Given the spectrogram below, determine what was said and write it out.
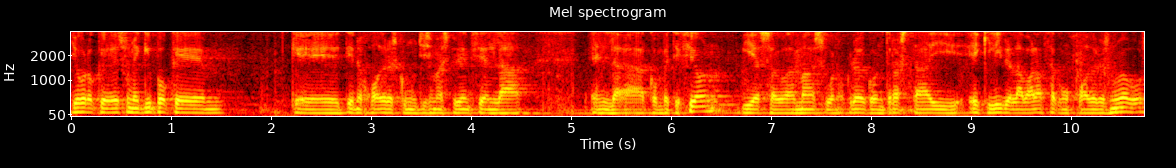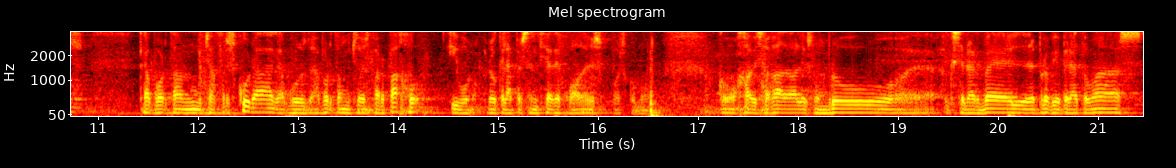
yo creo que es un equipo que, que tiene jugadores con muchísima experiencia en la, en la competición y eso además bueno creo que contrasta y equilibra la balanza con jugadores nuevos que aportan mucha frescura, que aportan mucho desparpajo y bueno, creo que la presencia de jugadores pues como, como Javi Salgado, Alex Umbrú, eh, Axel Herbel, el propio Pera Tomás,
